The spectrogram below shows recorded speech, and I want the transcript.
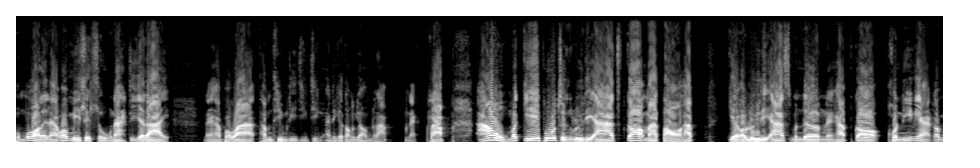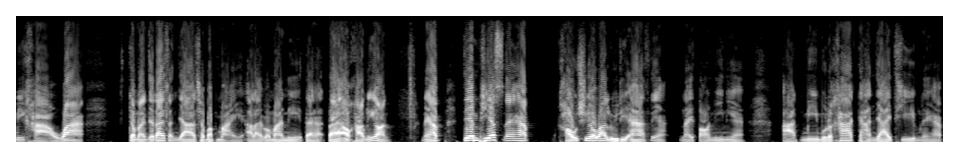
ผมก็บอกเลยนะว่ามีสิทธิ์สูงนะที่จะได้นะครับเพราะว่าทำทีมดีจริง ๆ อันนี้ก็ต้องยอมรับ นะครับ เอาเมื่อกี้พูดถึงลุยดีอาร์สก็มาต่อครับ เกี่ยวกับลุยดีอาร์สเหมือนเดิมนะครับ ก็คนนี้เนี่ยก็มีข่าวว่ากำลังจะได้สัญญาฉบับใหม่อะไรประมาณนี้ แต่แต่เอาข่าวนี้ก่อนนะครับเจมส์เพียสนะครับเขาเชื่อว่าลุยดีอาร์สเนี่ยในตอนนี้เนี่ยอาจมีมูลค่าการย้ายทีมนะครับ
